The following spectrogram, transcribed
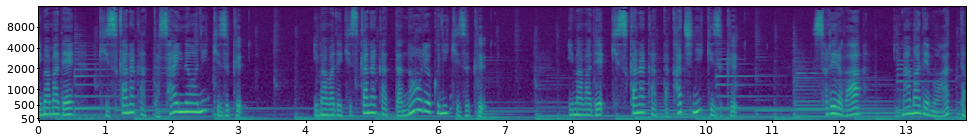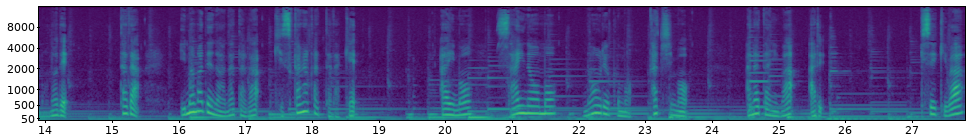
今まで気づかなかった才能に気づく。今まで気づかなかった能力に気づく。今まで気づかなかった価値に気づく。それらは今までもあったもので。ただ今までのあなたが気づかなかっただけ。愛も才能も能力も価値もあなたにはある。奇跡は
